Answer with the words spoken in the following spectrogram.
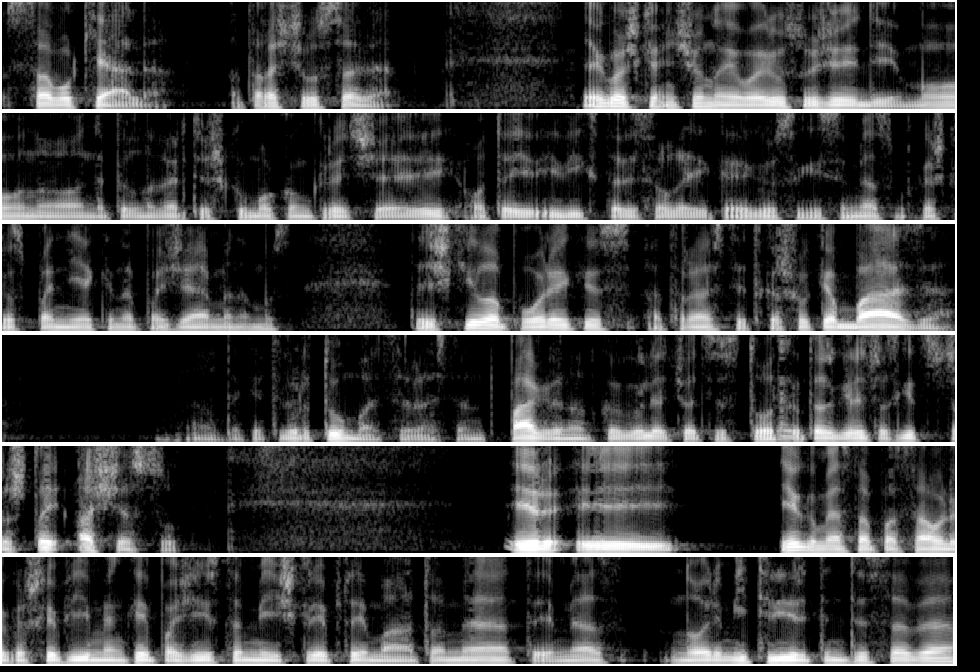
savo kelią, atraščiau save. Jeigu aš kenčiu nuo įvairių sužeidimų, nuo nepilnavertiškumo konkrečiai, o tai įvyksta visą laiką, jeigu, sakysime, kažkas paniekina, pažemina mus, tai iškyla poreikis atrasti kažkokią bazę, na, tokia tvirtumą atsirasti, ant pagrindą, ant ko galėčiau atsistoti, kad aš galėčiau sakyti, štai aš esu. Ir e, jeigu mes tą pasaulį kažkaip jį menkai pažįstame, iškreiptai matome, tai mes norim įtvirtinti save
